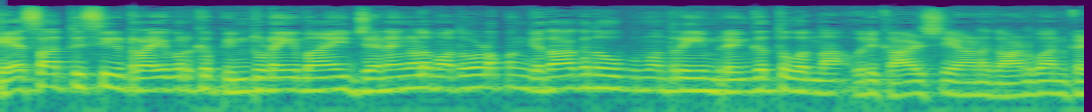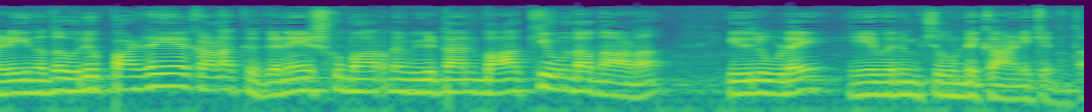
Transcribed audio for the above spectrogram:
K S R T C ഡ്രൈവർക്ക് പിന്തുണയുമായി ജനങ്ങളും അതോടൊപ്പം ഗതാഗത വകുപ്പ് മന്ത്രിയും രംഗത്ത് വന്ന ഒരു കാഴ്ചയാണ് കാണുവാൻ കഴിയുന്നത്. ഒരു പഴയ കണക്ക് ഗണേഷ് കുമാറിന് വീട്ടാൻ ബാക്കിയുണ്ടെന്നാണ് ഇതിലൂടെ ഏവരും ചൂണ്ടിക്കാണിക്കുന്നത്.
